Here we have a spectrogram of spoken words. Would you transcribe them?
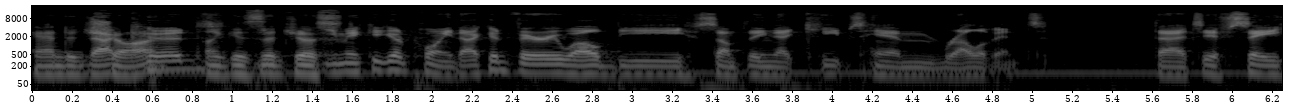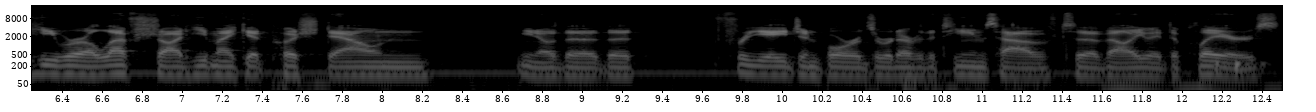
handed That shot? could- like, is it just. You make a good point. That could very well be something that keeps him relevant. That if, say, he were a left shot, he might get pushed down, you know, the, the free agent boards or whatever the teams have to evaluate the players.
